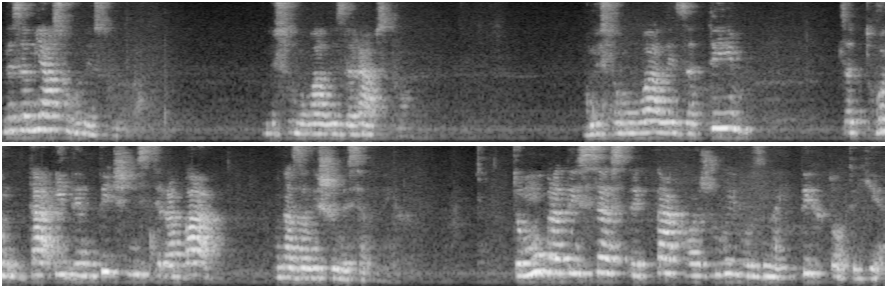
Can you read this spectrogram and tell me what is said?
Не за м'ясом вони сумували. Вони сумували за рабством. Вони сумували за тим, за та ідентичність раба, вона залишилася в них. Тому, брати і сестри, так важливо знайти, хто ти є.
